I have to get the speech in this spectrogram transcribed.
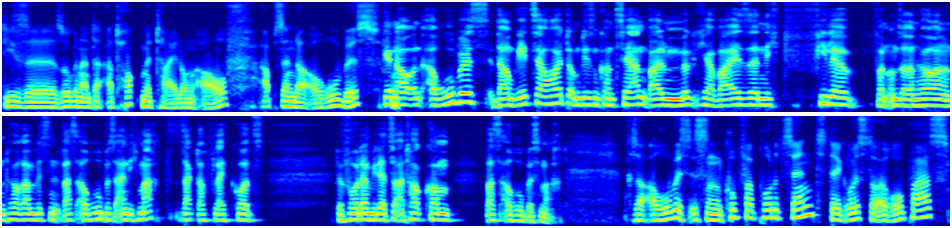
diese sogenannte Ad-Hoc-Mitteilung auf, Absender Arubis. Genau, und Arubis, darum geht's ja heute, um diesen Konzern, weil möglicherweise nicht viele von unseren Hörern und Hörern wissen, was Arubis eigentlich macht. Sag doch vielleicht kurz, bevor wir dann wieder zu Ad-Hoc kommen, was Arubis macht. Also Arubis ist ein Kupferproduzent, der größte Europas.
